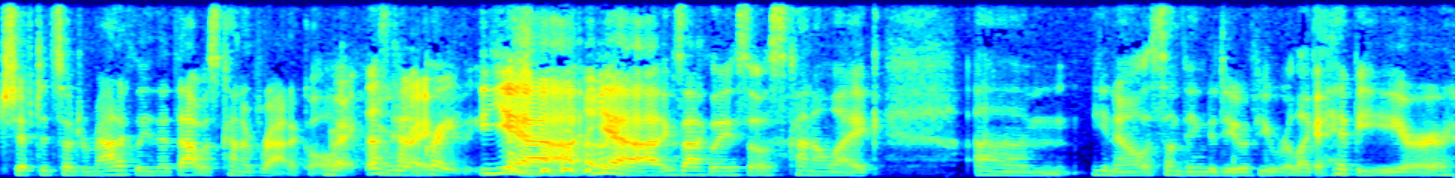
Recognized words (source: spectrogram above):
shifted so dramatically that that was kind of radical right that's kind right. of crazy yeah yeah exactly so it's kind of like um, you know, something to do if you were like a hippie or,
